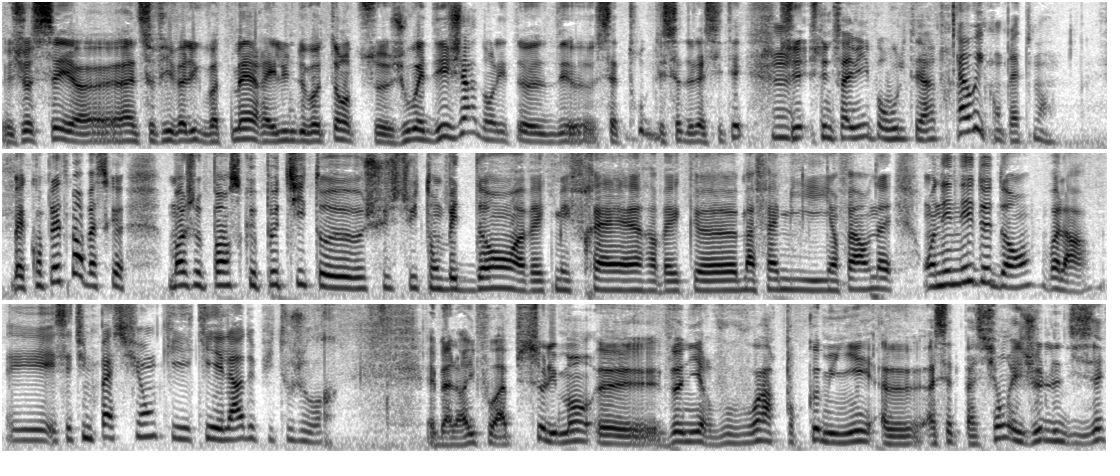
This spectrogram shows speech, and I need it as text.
je sais, euh, Anne-Sophie Valuc, votre mère et l'une de vos tantes se jouaient déjà dans les, euh, de- cette troupe des Sept de la Cité. Mm. C'est c'est une famille pour vous le théâtre? Ah oui, complètement. Ben, complètement, parce que moi je pense que petite, euh, je suis tombée dedans avec mes frères, avec euh, ma famille. Enfin, on, a- on est né dedans, voilà. Et, et c'est une passion qui, qui est là depuis toujours. Eh bien alors il faut absolument euh, venir vous voir pour communier euh, à cette passion. Et je le disais,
